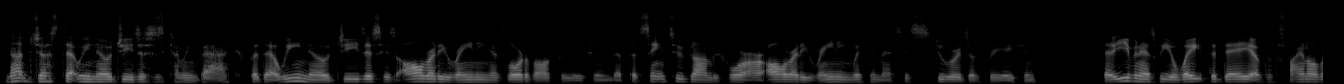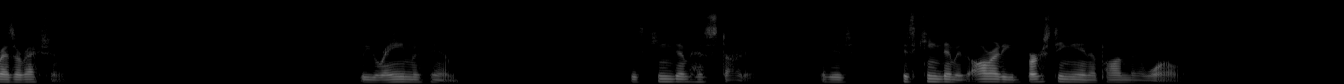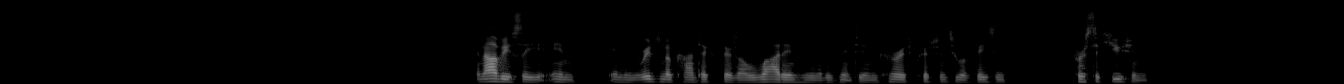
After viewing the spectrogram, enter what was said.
not just that we know Jesus is coming back, but that we know Jesus is already reigning as Lord of all creation, that the saints who've gone before are already reigning with him as his stewards of creation, that even as we await the day of the final resurrection, we reign with him his kingdom has started. It is his kingdom is already bursting in upon the world. And obviously in in the original context there's a lot in here that is meant to encourage Christians who are facing persecution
